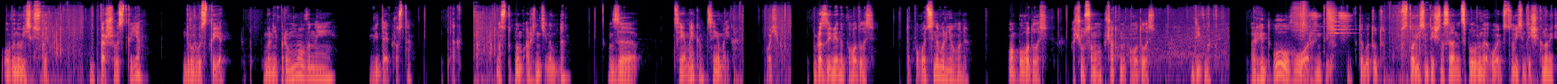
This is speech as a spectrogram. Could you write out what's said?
Половину військ сюди. Перша вистка є. Друга вистка є. Мирні перемовини. Віддай просто. Так. Наступним Аргентина буде. З. Це Ямайка? Це Ямайка. Ой. Бразилія не погодилась. Та погодься на мирні угоди. О, погодилась. А чому з самого початку не погодилась? Дивно. Аргент... Ого, Аргентина. В тебе тут 108 тисяч населення, це половина. Ой, 108 тисяч економіки.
